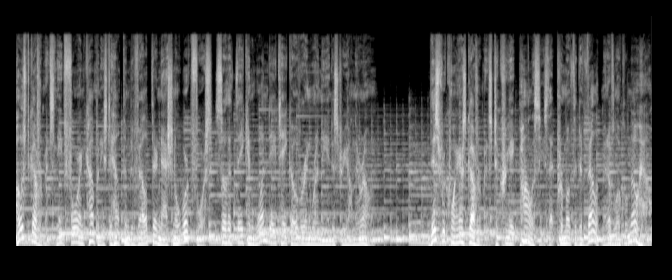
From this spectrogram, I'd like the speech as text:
host governments need foreign companies to help them develop their national workforce so that they can one day take over and run the industry on their own. This requires governments to create policies that promote the development of local know-how,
